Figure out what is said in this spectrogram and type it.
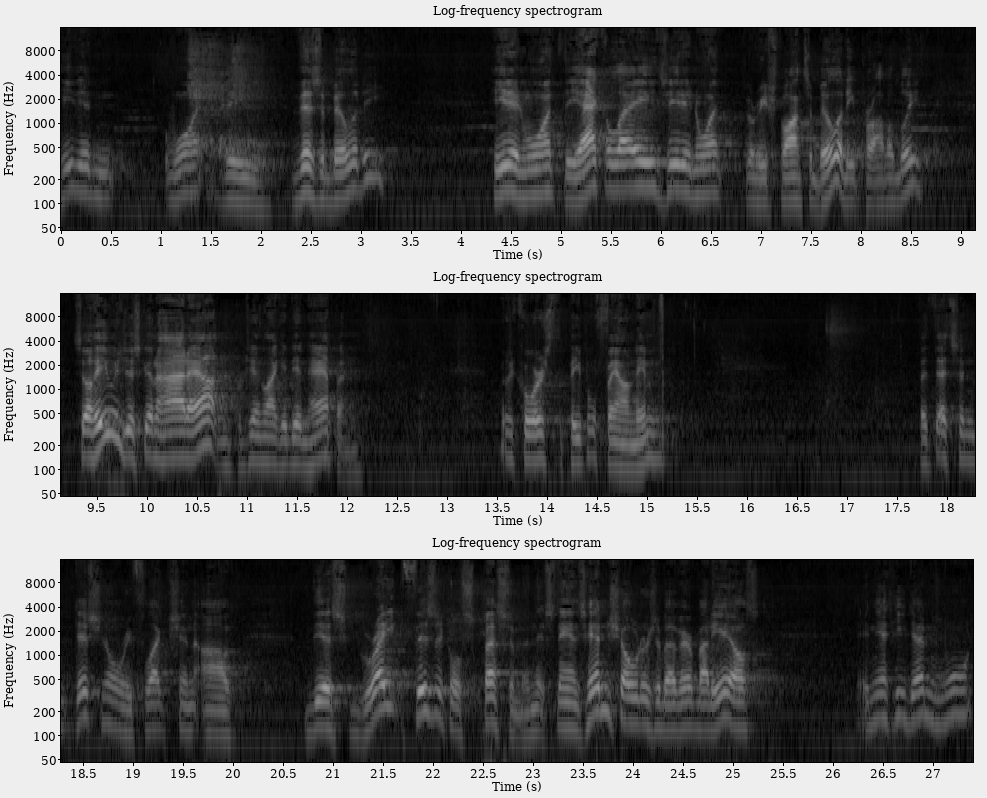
He didn't want the visibility. He didn't want the accolades. He didn't want the responsibility, probably. So he was just going to hide out and pretend like it didn't happen. But of course, the people found him. But that's an additional reflection of this great physical specimen that stands head and shoulders above everybody else, and yet he doesn't want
